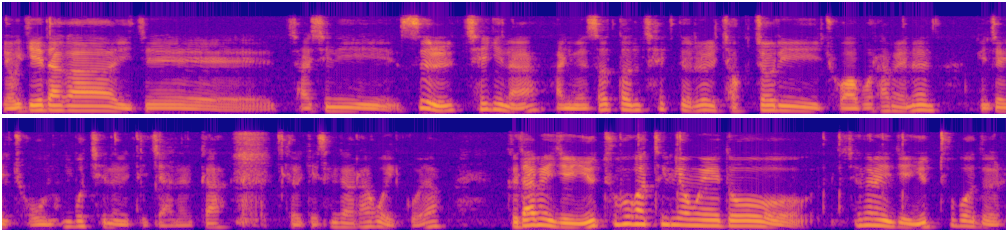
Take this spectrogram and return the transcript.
여기에다가 이제 자신이 쓸 책이나 아니면 썼던 책들을 적절히 조합을 하면은 굉장히 좋은 홍보 채널이 되지 않을까 그렇게 생각을 하고 있고요. 그 다음에 이제 유튜브 같은 경우에도 최근에 이제 유튜버들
